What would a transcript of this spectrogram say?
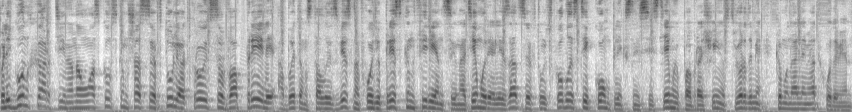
Полигон Хартии на Новомосковском шоссе в Туле откроется в апреле. Об этом стало известно в ходе пресс-конференции на тему реализации в Тульской области комплексной системы по обращению с твердыми коммунальными отходами.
